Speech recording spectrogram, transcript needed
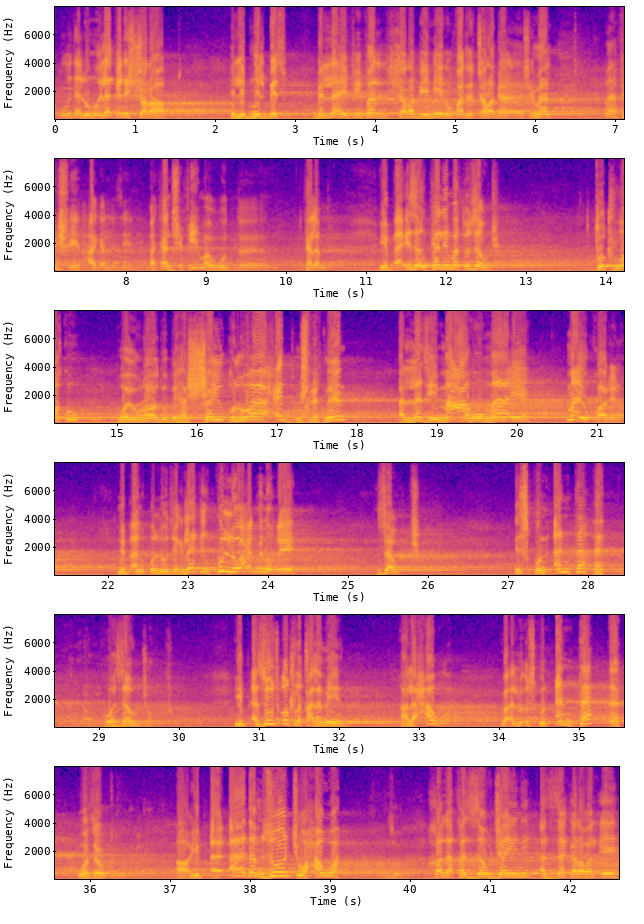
وده له مهمة. لكن الشراب اللي بنلبسه. بالله في فرد الشراب يمين وفرد الشراب شمال ما فيش فيه الحاجة اللي زي دي. ما كانش فيه موجود الكلام ده. يبقى إذا كلمة زوج تطلق ويراد بها الشيء الواحد مش الاثنين الذي معه ما إيه؟ ما يقارنه. نبقى نقول له زوج. لكن كل واحد منهم إيه؟ زوج. اسكن أنت وزوجك. يبقى زوج أطلق على مين؟ على حواء. بقى له اسكن أنت وزوجك. آه يبقى آدم زوج وحواء زوج. خلق الزوجين الذكر والإيه؟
